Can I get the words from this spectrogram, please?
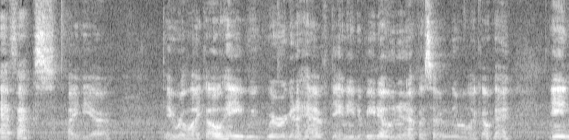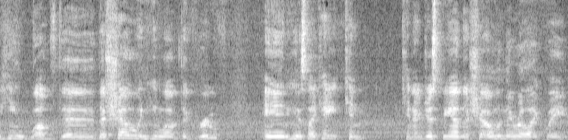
FX idea. They were like, oh hey, we, we were gonna have Danny DeVito in an episode, and they were like, okay. And he loved the the show, and he loved the group, and he was like, hey, can can I just be on the show? And they were like, wait,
